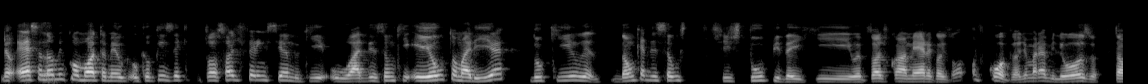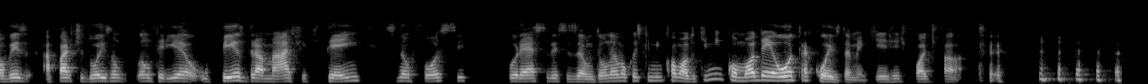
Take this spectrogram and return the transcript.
Não, essa não me incomoda também. O que eu quis dizer é que tô só diferenciando que o, a decisão que eu tomaria do que. Não que a decisão estúpida e que o episódio com a América não ficou, o episódio é maravilhoso. Talvez a parte 2 não, não teria o peso dramático que tem se não fosse por essa decisão. Então não é uma coisa que me incomoda. O que me incomoda é outra coisa também, que a gente pode falar.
